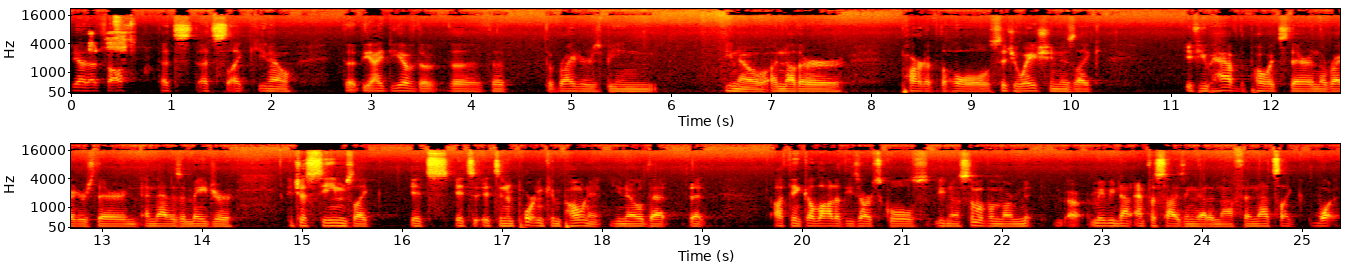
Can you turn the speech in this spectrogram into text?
Yeah, that's awesome. That's that's like you know, the the idea of the the the, the writers being, you know, another part of the whole situation is like, if you have the poets there and the writers there, and, and that is a major, it just seems like it's it's it's an important component. You know that that I think a lot of these art schools, you know, some of them are, are maybe not emphasizing that enough, and that's like what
